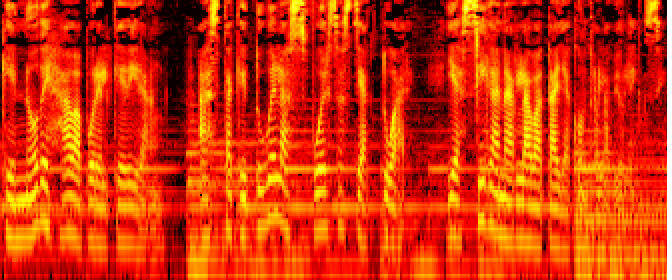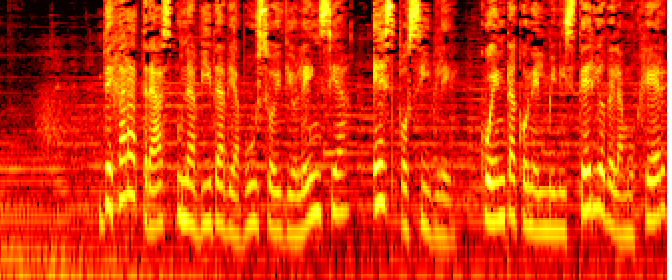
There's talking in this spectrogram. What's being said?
que no dejaba por el que dirán, hasta que tuve las fuerzas de actuar y así ganar la batalla contra la violencia. Dejar atrás una vida de abuso y violencia es posible. Cuenta con el Ministerio de la Mujer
